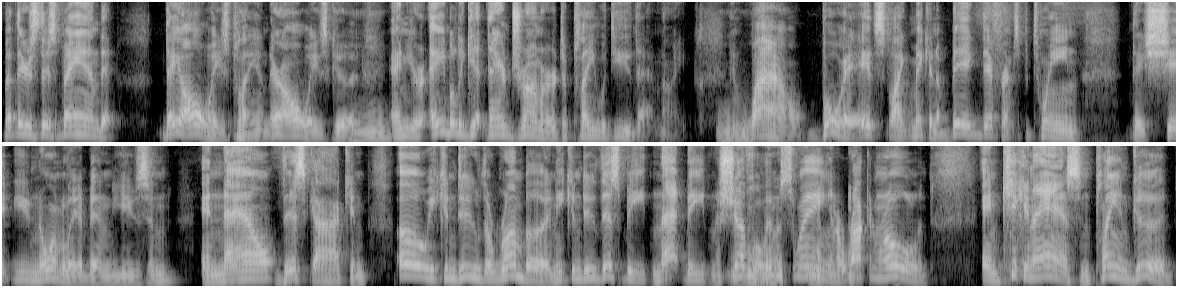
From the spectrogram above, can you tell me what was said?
but there's this band that they always playing. They're always good. Mm-hmm. And you're able to get their drummer to play with you that night. And mm-hmm. wow, boy, it's like making a big difference between the shit you normally have been using. And now this guy can, oh, he can do the rumba and he can do this beat and that beat and a shuffle and a mm-hmm. swing and a rock and roll and and kicking ass and playing good.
